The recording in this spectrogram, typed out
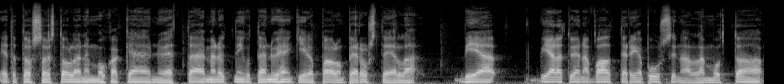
että tuossa olisi tollainen moka käynyt, että en mä nyt niin tämän yhden kilpailun perusteella vie, vielä työnnä Valtteria pussin alle, mutta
